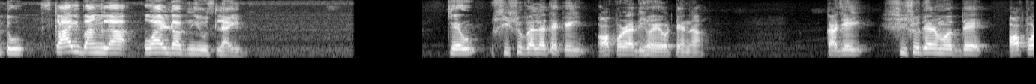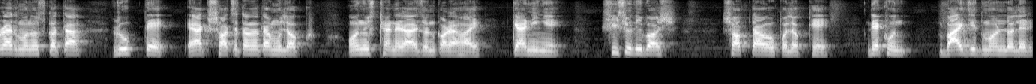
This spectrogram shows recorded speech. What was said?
to sky Bangla world of news live কেউ শিশুবেলা থেকেই অপরাধী হয়ে ওঠে না। কাজেই শিশুদের মধ্যে অপরাধ মনস্কতা রুখতে এক সচেতনতামূলক অনুষ্ঠানের আয়োজন করা হয় ক্যানিংয়ে। শিশু দিবস সপ্তাহ উপলক্ষে। দেখুন বাইজিৎ মণ্ডলের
